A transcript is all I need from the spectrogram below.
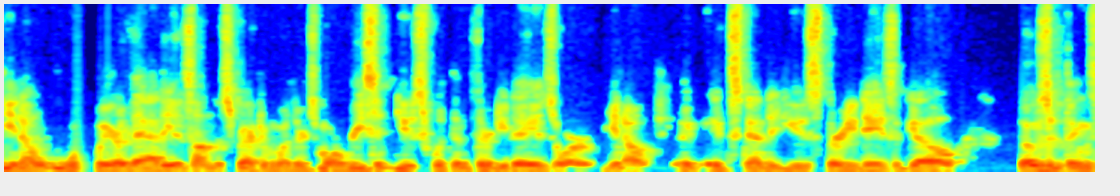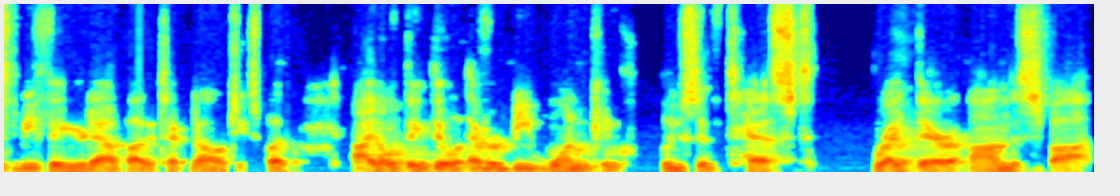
you know where that is on the spectrum whether it's more recent use within 30 days or you know extended use 30 days ago those are things to be figured out by the technologies. But I don't think there will ever be one conclusive test right there on the spot.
